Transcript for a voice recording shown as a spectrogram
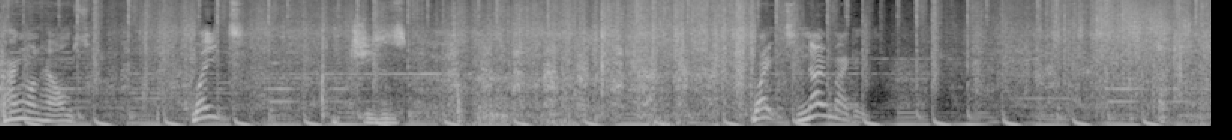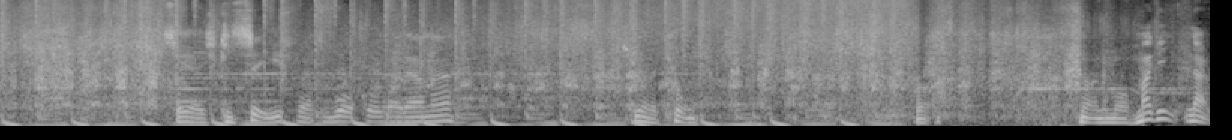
Hang on, Helms. Wait. Jesus. Wait, no, Maggie. So yeah, as you can see, you used to able to walk all the way down there. It's really cool. But not anymore. Maggie, no.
